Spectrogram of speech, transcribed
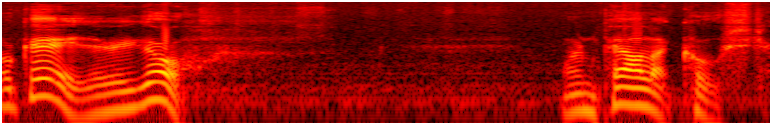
Okay, there you go. One pallet coaster.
